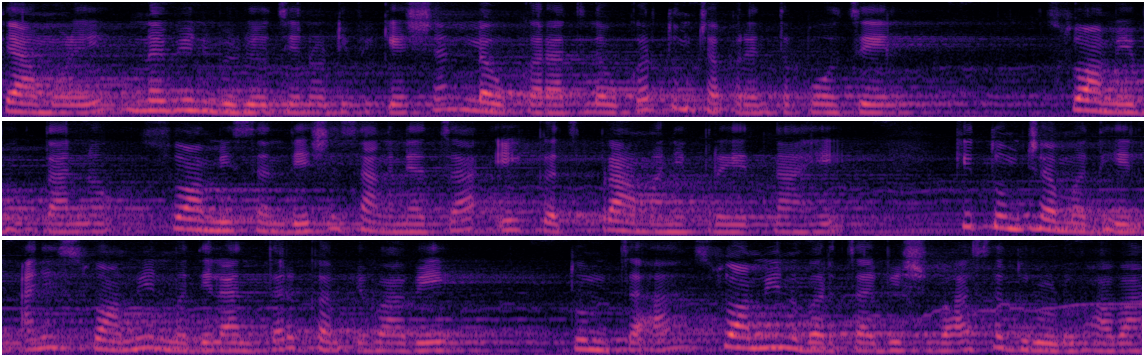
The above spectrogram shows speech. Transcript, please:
त्यामुळे नवीन व्हिडिओचे नोटिफिकेशन लवकरात लवकर तुमच्यापर्यंत पोहोचेल. स्वामी भक्तांना स्वामी संदेश सांगण्याचा एकच प्रामाणिक प्रयत्न आहे की तुमच्यामधील आणि स्वामींमधील अंतर कमी व्हावे. तुमचा स्वामींवरचा विश्वास दृढ व्हावा.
